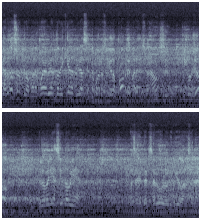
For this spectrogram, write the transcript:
Cardoso entró para jugar abierto a la izquierda, tirar centro, porque no se quedó pobre para eso, ¿no? Digo yo, que lo venía haciendo bien. Pasa que el tercer gol lo liquidó Arsenal.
